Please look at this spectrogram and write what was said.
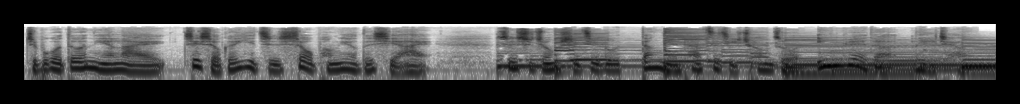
只不过多年来，这首歌一直受朋友的喜爱，甚是忠实记录当年他自己创作音乐的历程。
